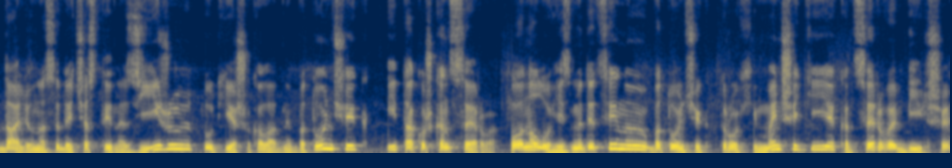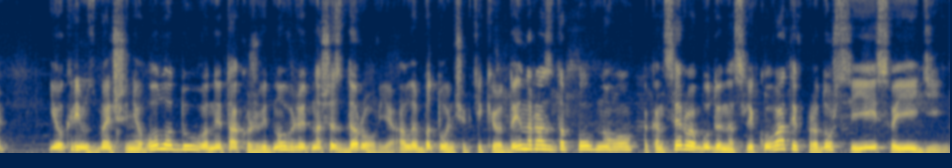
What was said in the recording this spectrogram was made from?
Далі у нас іде частина з їжею, тут є шоколадний батончик і також консерва. По аналогії з медициною, батончик трохи менше діє, консерва більше. І окрім зменшення голоду, вони також відновлюють наше здоров'я, але батончик тільки один раз до повного, а консерва буде нас лікувати впродовж цієї своєї дії.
